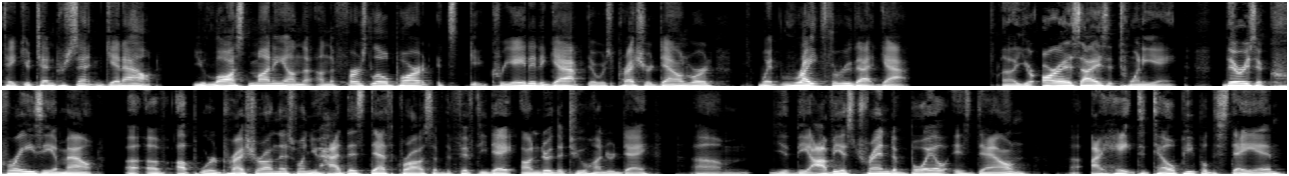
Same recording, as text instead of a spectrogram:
Take your 10% and get out. You lost money on the on the first little part. It's it created a gap. There was pressure downward. Went right through that gap. Uh, your RSI is at 28. There is a crazy amount uh, of upward pressure on this one. You had this death cross of the 50 day under the 200 day. Um, the obvious trend of BOIL is down. Uh, I hate to tell people to stay in,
